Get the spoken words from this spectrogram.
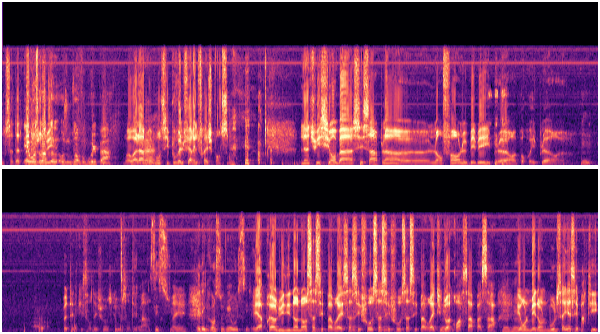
on- ça date Et pas heureusement d'aujourd'hui. qu'aujourd'hui, on ne vous brûle pas. Bon, voilà, Ouais. mais bon, s'il pouvait le faire, il le ferait, je pense. L'intuition, ben, c'est simple. hein, euh, L'enfant, le bébé, il pleure. Pourquoi il pleure euh, Mm. Peut-être qu'il sent des choses que vous ne sentez pas. C'est sûr. voyez Et les grands sourires aussi. Et après, on lui dit non, non, ça c'est pas vrai, ça c'est faux, ça c'est faux, ça c'est pas vrai, tu Mm. dois croire ça, pas ça. Mhm. Et on le met dans le moule, ça y est, c'est parti.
